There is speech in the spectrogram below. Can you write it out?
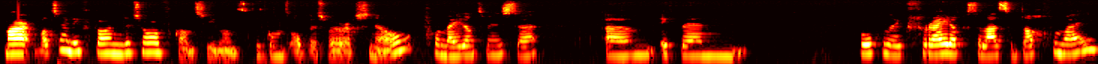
Maar wat zijn die plannen de zomervakantie? Want die komt op best wel erg snel. Voor mij dan tenminste. Um, ik ben volgende week vrijdag is de laatste dag voor mij.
